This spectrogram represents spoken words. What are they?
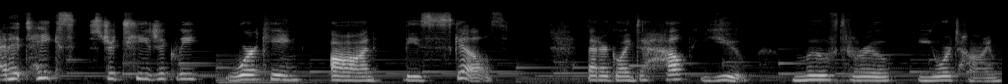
And it takes strategically working on these skills that are going to help you move through your time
